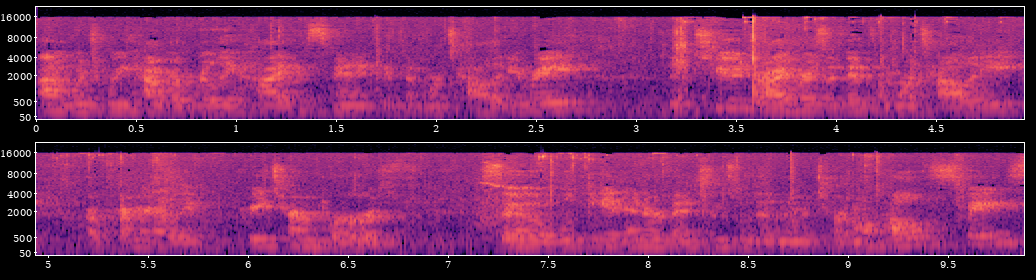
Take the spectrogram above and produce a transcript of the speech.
um, which we have a really high Hispanic infant mortality rate. The two drivers of infant mortality are primarily preterm birth, so looking at interventions within the maternal health space,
